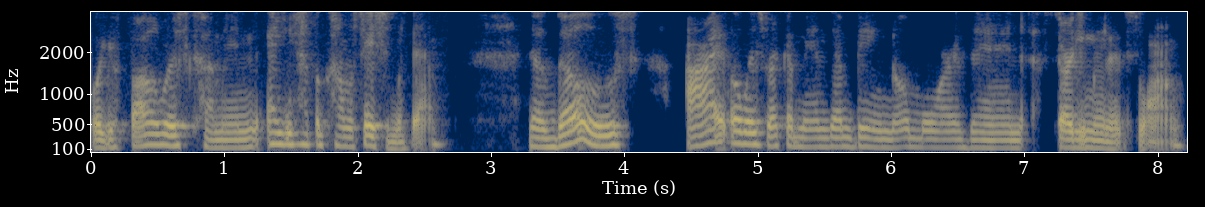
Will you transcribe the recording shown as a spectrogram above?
or your followers come in and you have a conversation with them. Now, those, I always recommend them being no more than 30 minutes long.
